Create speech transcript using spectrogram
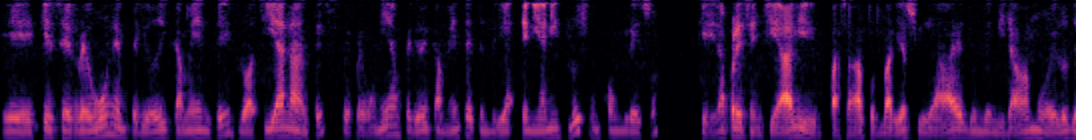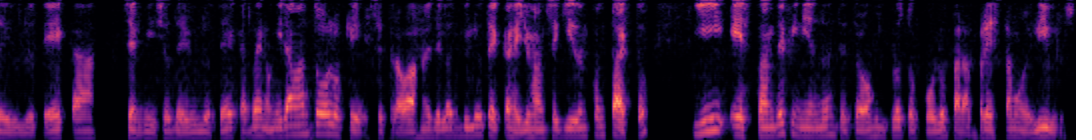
eh, que se reúnen periódicamente, lo hacían antes, se reunían periódicamente, tendría, tenían incluso un congreso que era presencial y pasaba por varias ciudades donde miraban modelos de biblioteca, servicios de bibliotecas. Bueno, miraban todo lo que se trabaja desde las bibliotecas, ellos han seguido en contacto y están definiendo entre todos un protocolo para préstamo de libros.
